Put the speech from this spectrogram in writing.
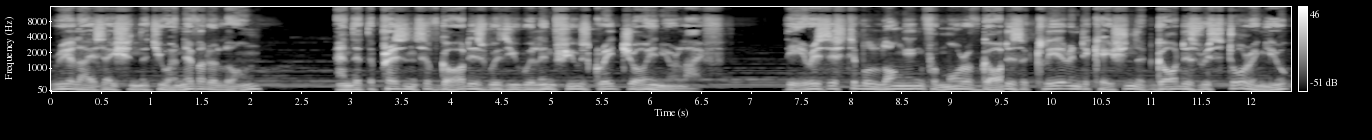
realization that you are never alone and that the presence of God is with you will infuse great joy in your life. The irresistible longing for more of God is a clear indication that God is restoring you.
